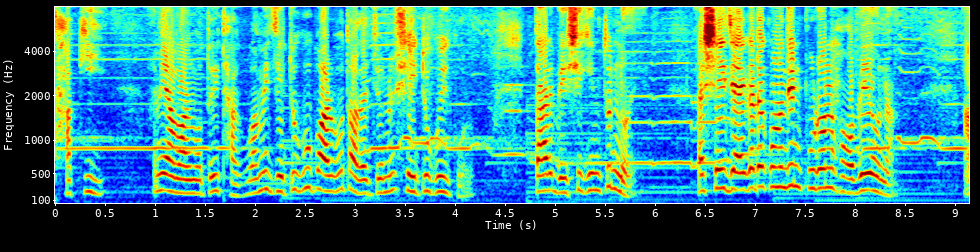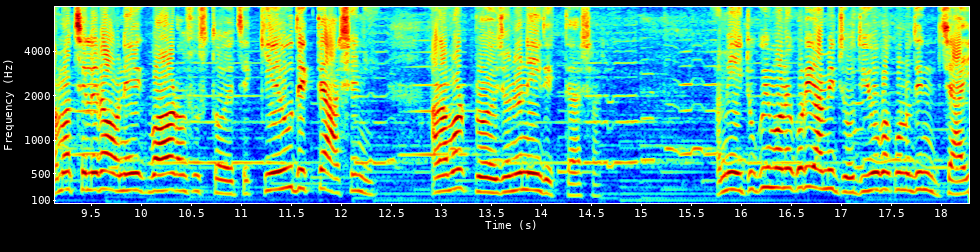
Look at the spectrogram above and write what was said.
থাকি, আমি আমার মতোই থাকব। আমি যেটুকু পারব তাদের জন্য সেইটুকুই করব। তার বেশি কিন্তু নয়। আর সেই জায়গাটা কোনোদিন পূরণ হবেও না। আমার ছেলেরা অনেকবার অসুস্থ হয়েছে, কেউ দেখতে আসেনি, আর আমার প্রয়োজনও নেই দেখতে আসার। আমি এইটুকুই মনে করি, আমি যদিও বা কোনোদিন যাই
